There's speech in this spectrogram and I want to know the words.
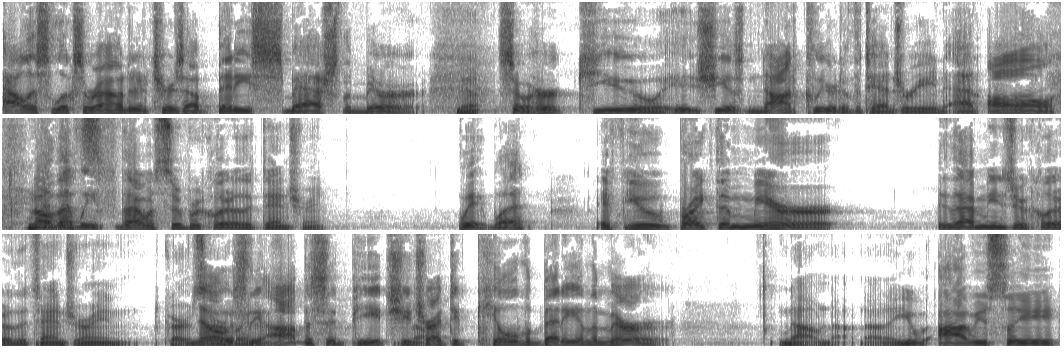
Alice looks around and it turns out Betty smashed the mirror. Yeah. So her cue, is, she is not cleared of the tangerine at all. No, that's we, that was super clear. of The tangerine. Wait, what? If you break the mirror, that means you're clear of the tangerine curse. No, it's the knows. opposite, Pete. She tried to kill the Betty in the mirror. No, no, no, no. You obviously,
